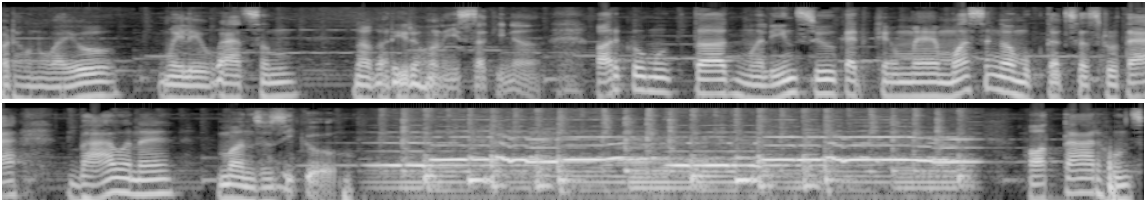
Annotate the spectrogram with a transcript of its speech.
पठाउनु भयो मैले वाचन नगरिरहनै सकिनँ अर्को मुक्तक म लिन्छु कार्यक्रममा मसँग मुक्तक छ श्रोता भावना मन्जुजीको। हतार हुन्छ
